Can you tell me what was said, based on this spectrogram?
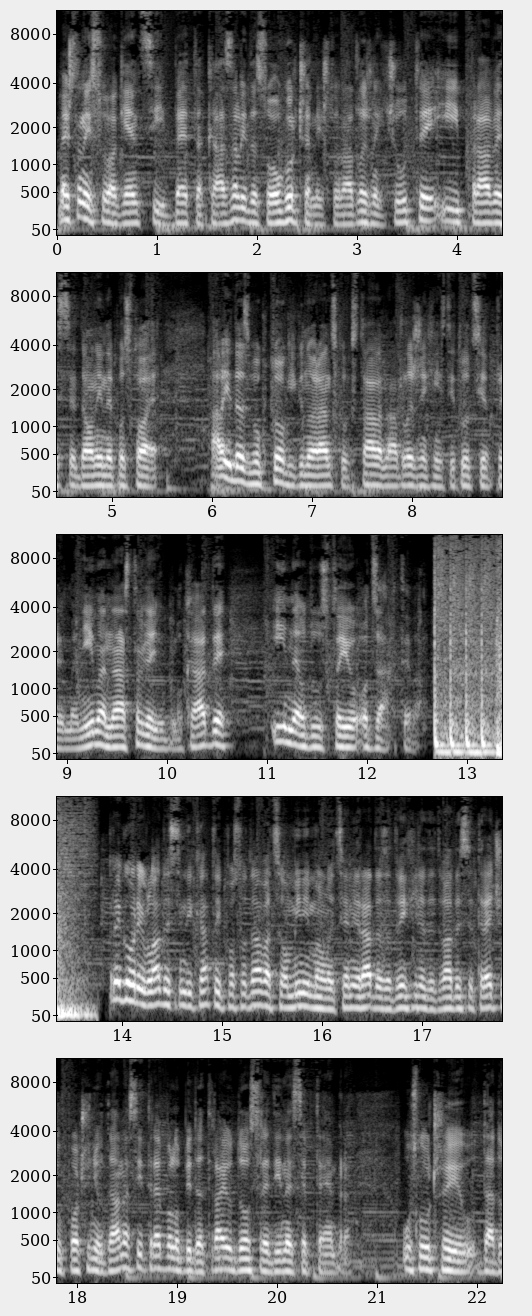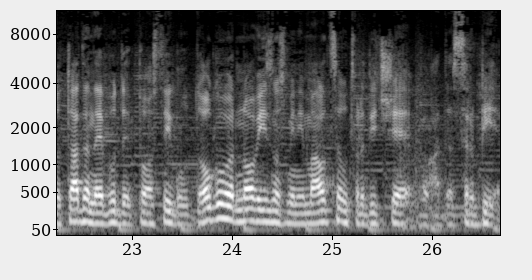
Meštani su u agenciji Beta kazali da su ogorčeni što nadležni ćute i prave se da oni ne postoje, ali da zbog tog ignorantskog stava nadležnih institucija prema njima nastavljaju blokade i ne odustaju od zahteva. Pregovori vlade sindikata i poslodavaca o minimalnoj ceni rada za 2023. počinju danas i trebalo bi da traju do sredine septembra. U slučaju da do tada ne bude postignut dogovor, novi iznos minimalca utvrdit će vlada Srbije.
